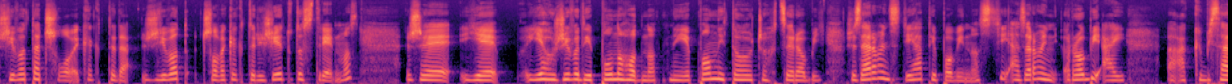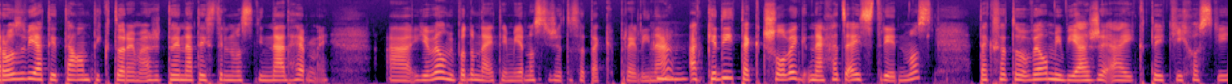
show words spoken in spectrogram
života človeka, teda život človeka, ktorý žije túto striednosť, že je jeho život je plnohodnotný, je plný toho, čo chce robiť. Že zároveň stíha tie povinnosti a zároveň robí aj, akoby sa rozvíja tie talenty, ktoré má, že to je na tej striednosti nádherné. A je veľmi podobná aj tej miernosti, že to sa tak prelína. Mm-hmm. A kedy tak človek nachádza aj striednosť, tak sa to veľmi viaže aj k tej tichosti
